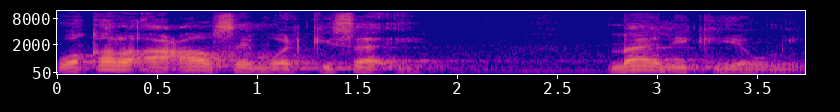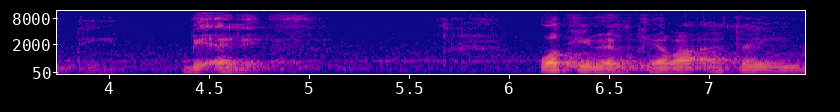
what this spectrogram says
وقرأ عاصم والكسائي مالك يوم الدين بألف. وكلا القراءتين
